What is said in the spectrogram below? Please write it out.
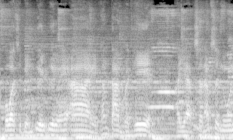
เพราะว่าจะเป็นเอื้อยเอื้อยไอ้ทั้งต่างประเทศถ้าอยากสนับสนุน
